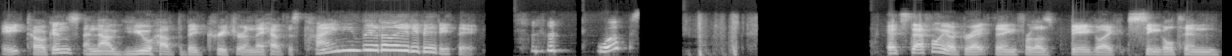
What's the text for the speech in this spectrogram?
eight tokens, and now you have the big creature, and they have this tiny little itty bitty thing. Whoops. It's definitely a great thing for those big like singleton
